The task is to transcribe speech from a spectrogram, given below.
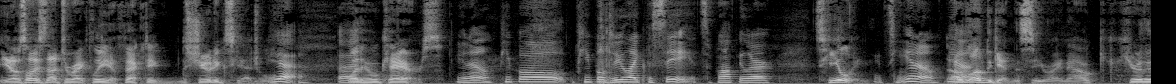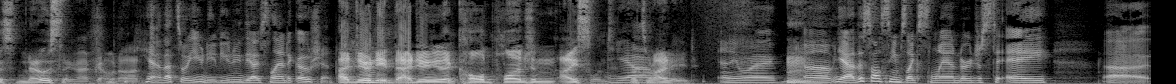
You know, as long as it's not directly affecting the shooting schedule. yeah, but Well, who cares? you know, people people do like the sea. It's a popular. It's healing. It's you know. I would love to get in the sea right now. Cure this nose thing I've going on. Yeah, that's what you need. You need the Icelandic Ocean. I do need that. I do need a cold plunge in Iceland. Yeah. That's what I need. anyway um, yeah this all seems like slander just to a uh,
